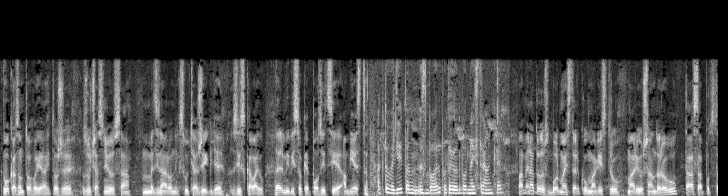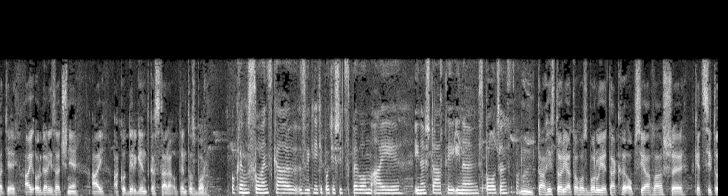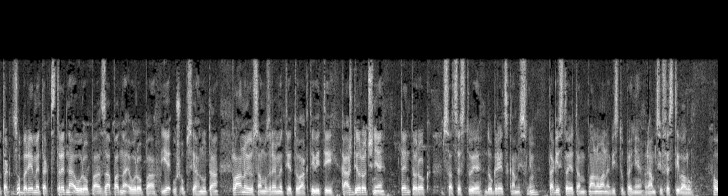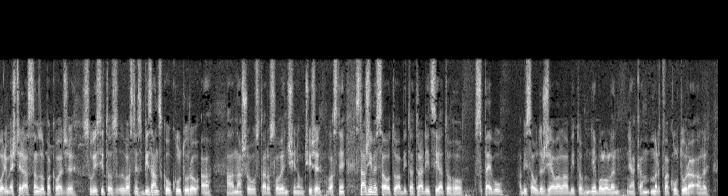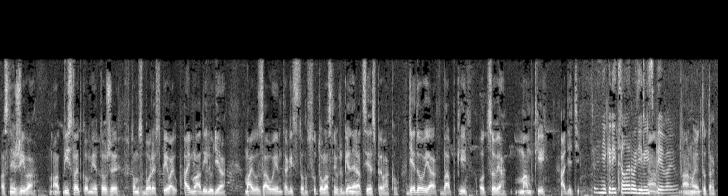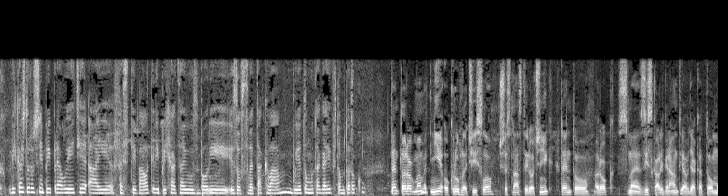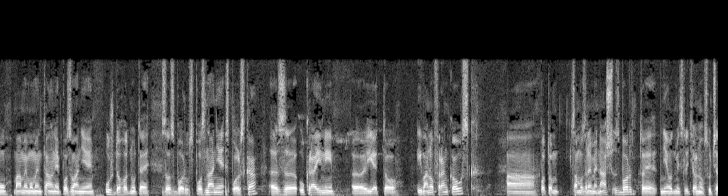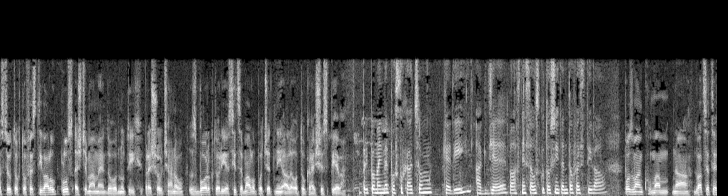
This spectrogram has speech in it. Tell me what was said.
Dôkazom toho je aj to, že zúčastňujú sa medzinárodných súťaží, kde získavajú veľmi vysoké pozície a miesta. A kto vedie ten zbor po tej odbornej stránke? Máme na to zbormajsterku magistru Mariu Šandorovú. Tá sa v podstate aj organizačne, aj ako dirigentka stará o tento zbor. Okrem Slovenska zvyknete potešiť spevom aj iné štáty, iné spoločenstva? Mm, tá história toho zboru je tak obsiahla, že keď si to tak zoberieme, tak stredná Európa, západná Európa je už obsiahnutá. Plánujú samozrejme tieto aktivity každoročne, tento rok sa cestuje do Grécka, myslím. Takisto je tam plánované vystúpenie v rámci festivalu Hovorím ešte raz, chcem zopakovať, že súvisí to s, vlastne s byzantskou kultúrou a, a našou staroslovenčinou. Čiže vlastne snažíme sa o to, aby tá tradícia toho spevu aby sa udržiavala, aby to nebolo len nejaká mŕtva kultúra, ale vlastne živá. No a výsledkom je to, že v tom zbore spievajú aj mladí ľudia, majú záujem, takisto sú to vlastne už generácie spevákov. Dedovia, babky, otcovia, mamky, a deti. Čiže niekedy celé rodiny áno, spievajú. Áno, je to tak. Vy každoročne pripravujete aj festival, kedy prichádzajú zbory zo sveta k vám. Bude tomu tak aj v tomto roku? Tento rok máme nie okrúhle číslo, 16. ročník. Tento rok sme získali granty a vďaka tomu máme momentálne pozvanie už dohodnuté zo zboru z Poznanie, z Polska. Z Ukrajiny e, je to Ivano-Frankovsk a potom Samozrejme náš zbor, to je neodmysliteľnou súčasťou tohto festivalu, plus ešte máme dohodnutých prešovčanov zbor, ktorý je síce malopočetný, ale o to krajšie spieva. Pripomeňme poslucháčom, kedy a kde vlastne sa uskutoční tento festival. Pozvánku mám na 28.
